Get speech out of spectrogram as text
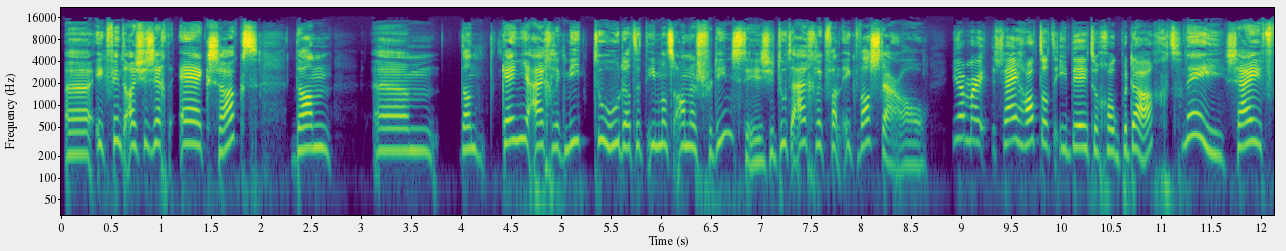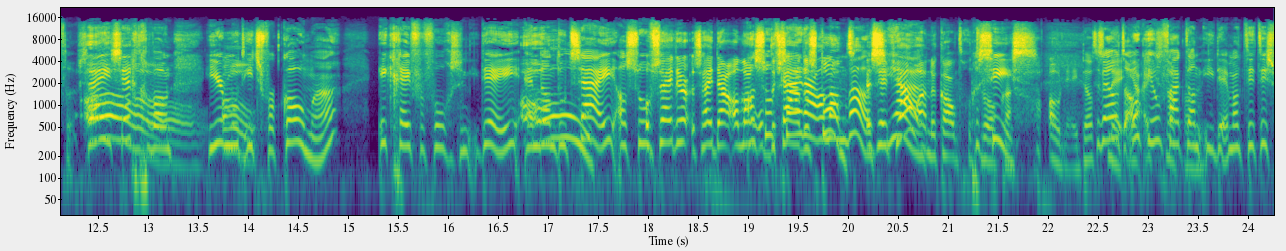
Eh, ik vind als je zegt exact, dan, ehm, dan ken je eigenlijk niet toe dat het iemands anders verdienste is. Je doet eigenlijk van ik was daar al. Ja, maar zij had dat idee toch ook bedacht? Nee, zij, zij Oh. zegt gewoon hier moet Oh. iets voorkomen. Ik geef vervolgens een idee en dan doet Oh. zij alsof Of zij, er, zij daar al lang op de kade stond. was, en ze heeft ja. jou aan de kant getrokken. Precies. Oh nee, dat Terwijl nee, het ook heel vaak dan idee, want dit is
